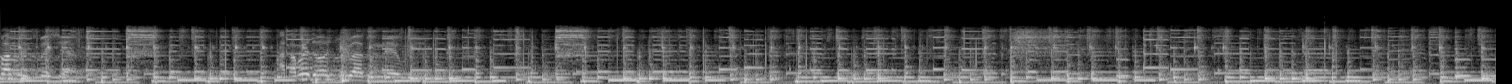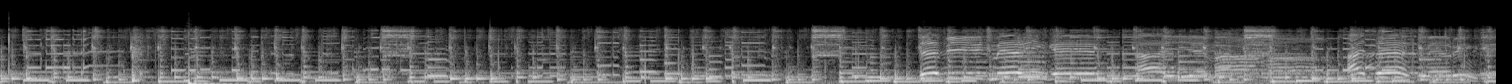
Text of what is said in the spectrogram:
family special àkàbọ̀dọ̀ ju agunmẹ̀wé. David Meringue, I am mama. I said Meringue.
